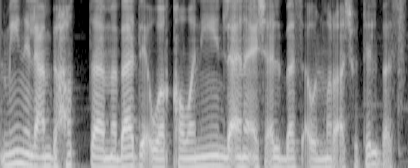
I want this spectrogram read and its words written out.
مين اللي عم بحط مبادئ وقوانين لأنا إيش ألبس أو المرأة شو تلبس؟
